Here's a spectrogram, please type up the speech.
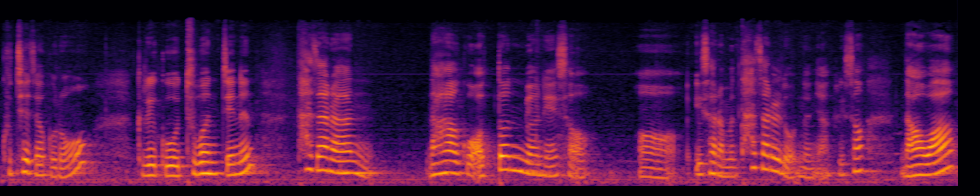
구체적으로. 그리고 두 번째는 타자란 나하고 어떤 면에서 어, 이 사람은 타자를 놓느냐. 그래서 나와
